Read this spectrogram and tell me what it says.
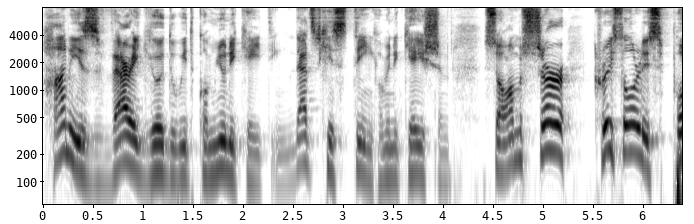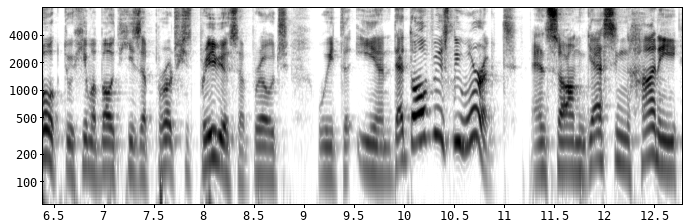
Hany is very good with communicating. That's his thing, communication. So I'm sure Chris already spoke to him about his approach, his previous approach with Ian. That obviously worked. And so I'm guessing Hany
